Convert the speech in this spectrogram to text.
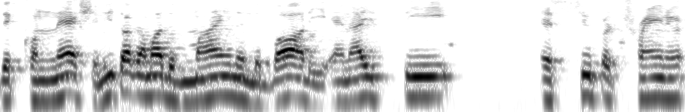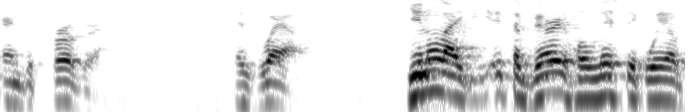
the connection. You talk about the mind and the body, and I see a super trainer and the program as well. You know, like it's a very holistic way of,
